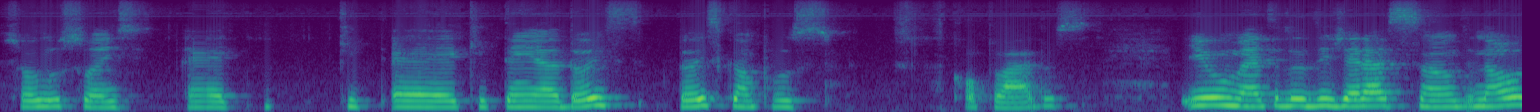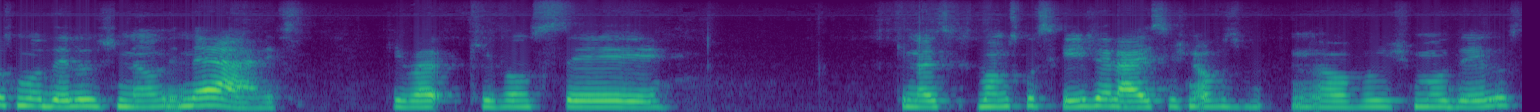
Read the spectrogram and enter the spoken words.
soluções é, que, é, que tenha dois, dois campos acoplados, e o método de geração de novos modelos não lineares, que, vai, que vão ser que nós vamos conseguir gerar esses novos, novos modelos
